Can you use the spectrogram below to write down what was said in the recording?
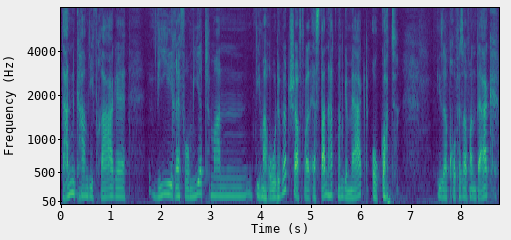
Dann kam die Frage, wie reformiert man die marode Wirtschaft? Weil erst dann hat man gemerkt, oh Gott, dieser Professor von Berg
